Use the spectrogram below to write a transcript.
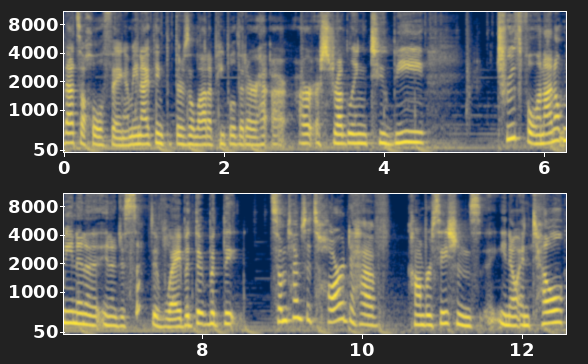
that's a whole thing. I mean, I think that there's a lot of people that are are, are struggling to be truthful, and I don't mean in a in a deceptive way, but but they sometimes it's hard to have conversations, you know, and tell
